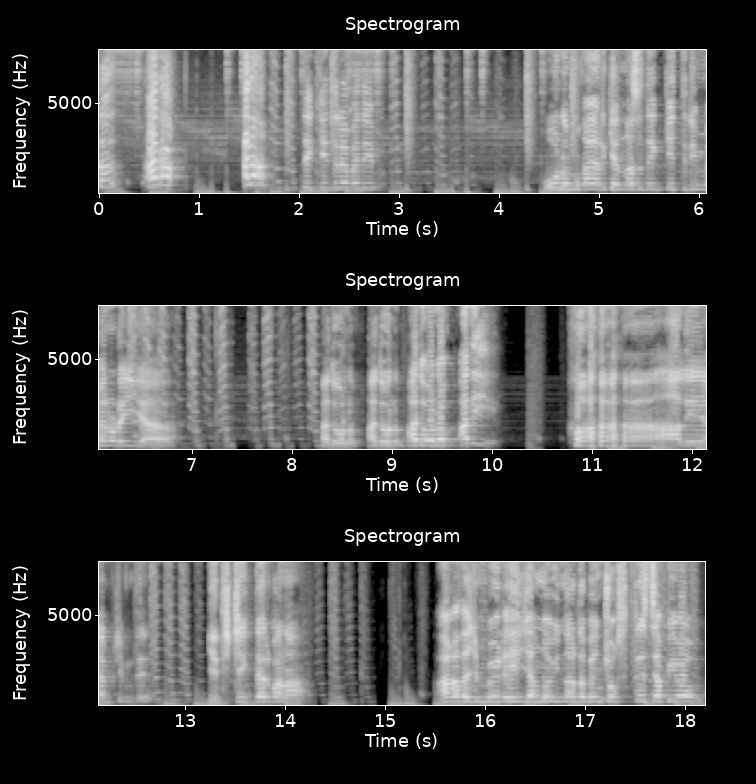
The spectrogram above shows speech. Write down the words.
lan anam anam tek getiremedim. Oğlum kayarken nasıl tek getireyim ben orayı ya? Hadi oğlum hadi oğlum hadi oğlum hadi. Ağlayacağım şimdi. Yetişecekler bana. Arkadaşım böyle heyecanlı oyunlarda ben çok stres yapıyorum.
